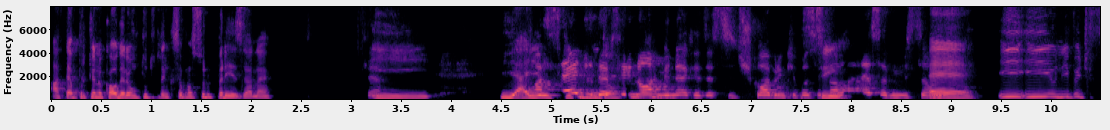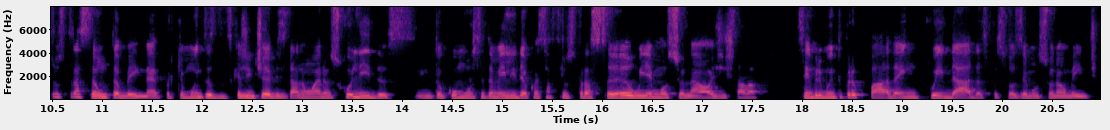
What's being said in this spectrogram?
até porque no Caldeirão tudo tem que ser uma surpresa, né? É. E, e aí o assédio muito... deve ser enorme, né? Quer dizer, se descobrem que você está lá nessa missão. É, e, e, o nível de frustração também, né? Porque muitas das que a gente ia visitar não eram escolhidas. Então, como você também lida com essa frustração e emocional, a gente estava sempre muito preocupada em cuidar das pessoas emocionalmente.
